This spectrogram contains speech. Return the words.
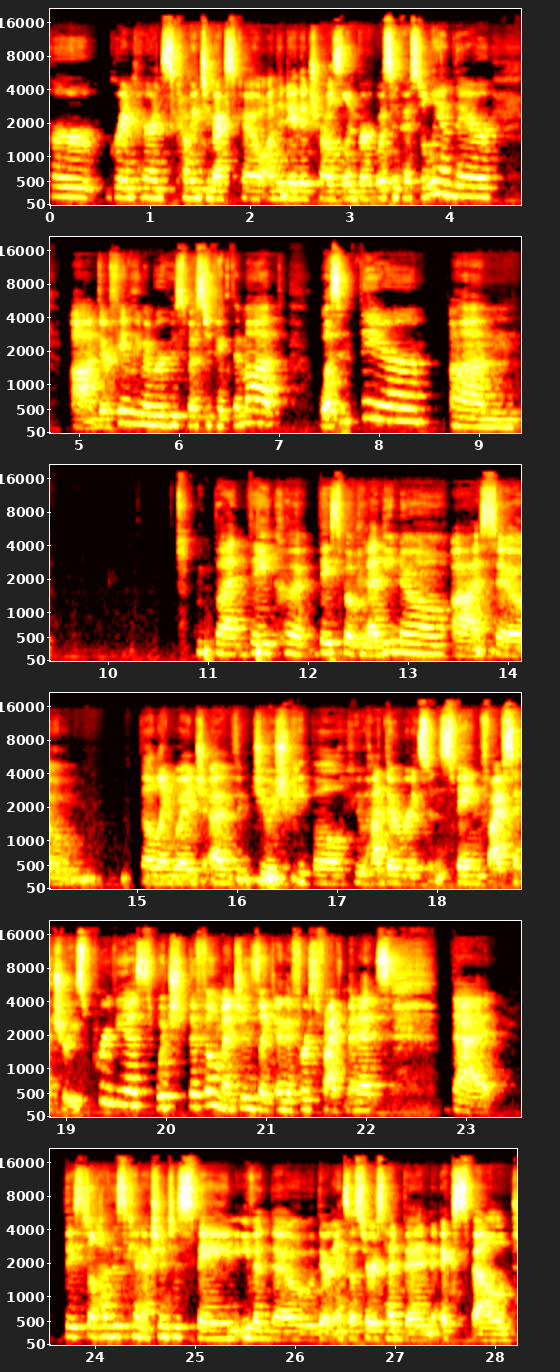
her grandparents coming to Mexico on the day that Charles Lindbergh was supposed to land there. Um, their family member who's supposed to pick them up wasn't there. Um, but they could they spoke Ladino, uh, so the language of Jewish people who had their roots in Spain five centuries previous, which the film mentions like in the first five minutes that they still have this connection to Spain, even though their ancestors had been expelled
